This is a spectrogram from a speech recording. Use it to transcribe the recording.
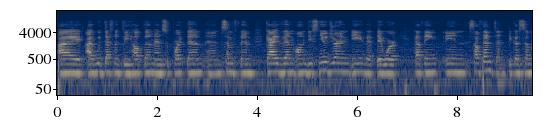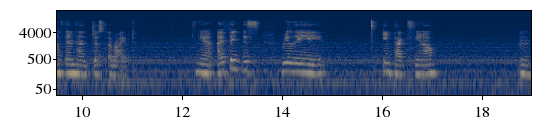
I I would definitely help them and support them and some of them guide them on this new journey that they were having in Southampton because some of them had just arrived. Yeah, I think this really impacts, you know. Mm.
